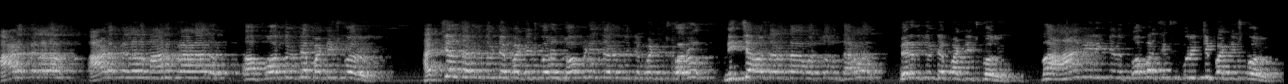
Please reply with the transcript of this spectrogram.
ఆడపిల్లల ఆడపిల్లల మాన ప్రాణాలు పోతుంటే పట్టించుకోరు. హత్యలు జరుగుతుంటే పట్టించుకోరు దోపిడీ జరుగుతుంటే పట్టించుకోరు నిత్యావసరత వస్తువుల ధరలు పెరుగుతుంటే పట్టించుకోరు. హామీలు ఇచ్చిన సూపర్ సిక్స్ గురించి పట్టించుకోరు.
